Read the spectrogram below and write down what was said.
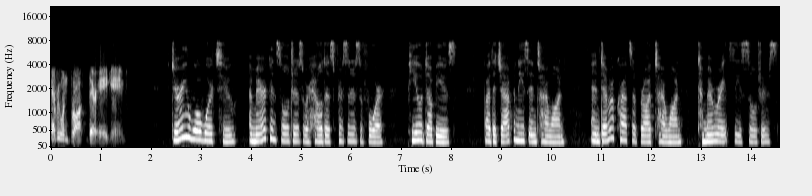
Everyone brought their A game. During World War II, American soldiers were held as prisoners of war, POWs, by the Japanese in Taiwan, and Democrats Abroad Taiwan commemorates these soldiers.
